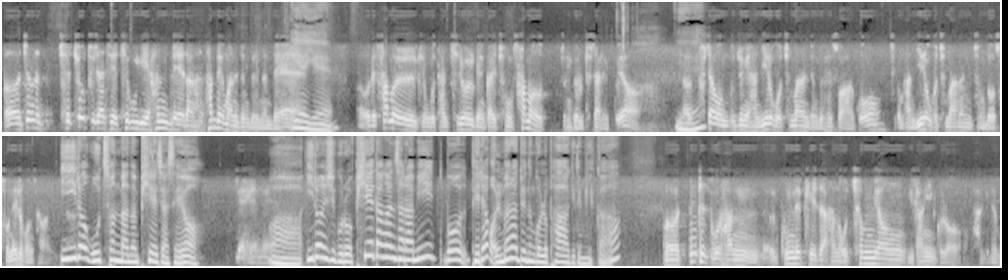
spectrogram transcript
어, 저는 최초 투자 시에 채굴기 한 대당 한 300만 원 정도 했는데 예, 예. 어, 올해 3월 경부터 한 7월경까지 총 3억 정도를 투자를 했고요. 예. 어, 투자 원금 중에 한 1억 5천만 원 정도 회수하고 지금 한 1억 5천만 원 정도 손해를 본 상황입니다. 1억 5천만 원 피해자세요. 네, 네. 와, 이런 식으로 피해 당한 사람이 뭐 대략 얼마나 되는 걸로 파악이 됩니까? 어, 전체적으로 한 국내 피해자 한 5천 명 이상인 걸로 확인되고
